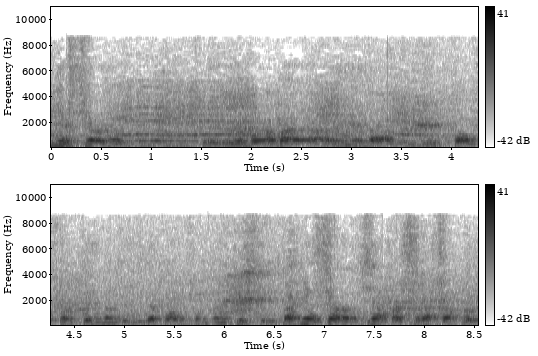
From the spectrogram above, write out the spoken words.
minha senhora, eu morava na Paulo Fontaine, na Avenida Paulo perfeito. Mas minha senhora tinha fascinação pelo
